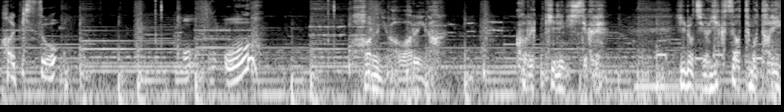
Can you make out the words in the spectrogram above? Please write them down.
吐きそうおお春には悪いがこれっきりにしてくれ。命がいくつあっても足りん。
